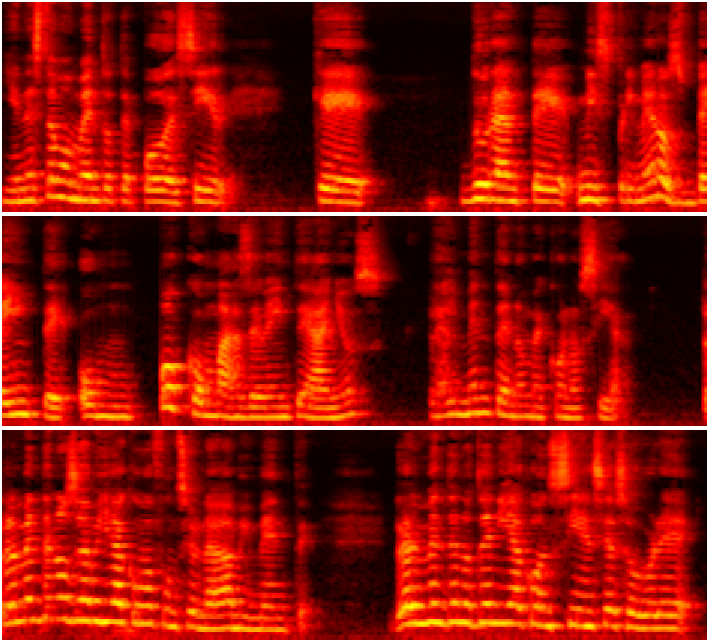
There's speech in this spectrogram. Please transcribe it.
Y en este momento te puedo decir que durante mis primeros 20 o un poco más de 20 años, realmente no me conocía. Realmente no sabía cómo funcionaba mi mente realmente no tenía conciencia sobre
